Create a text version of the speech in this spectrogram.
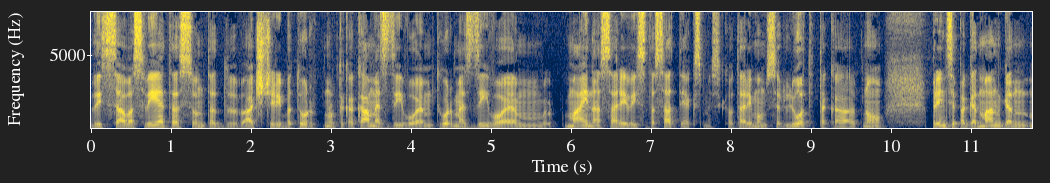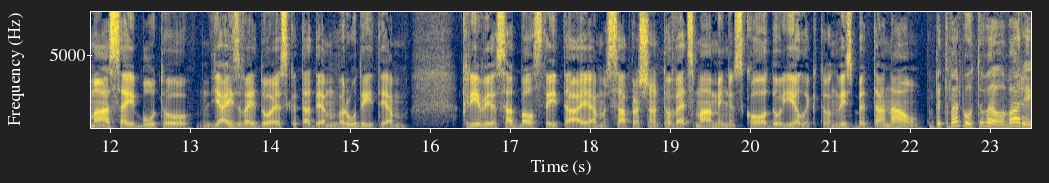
visas savas vietas, un tad atšķirība tur, nu, kā, kā mēs dzīvojam, kur mēs dzīvojam, mainās arī viss tas attieksmes. Kaut arī mums ir ļoti, kā, nu, principā gan man, gan māsai būtu jāizveidojas, ka tādiem rudītiem. Krievijas atbalstītājiem ar saprāšanu to vecmāmiņas kodu ielikt un viss, bet tā nav. Bet varbūt tu vēl vari,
